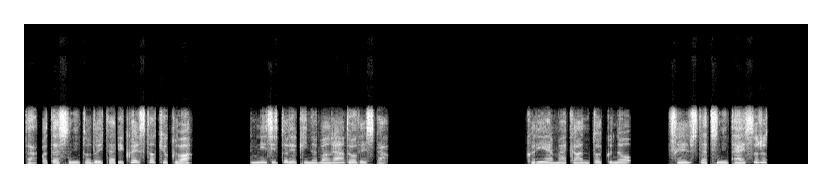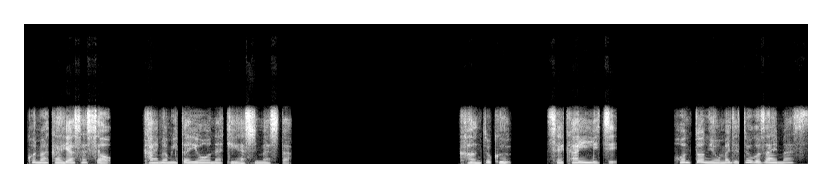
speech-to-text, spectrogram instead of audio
た私に届いたリクエスト曲は、虹と雪のバラードでした。栗山監督の選手たちに対する細かい優しさを垣間見たような気がしました。監督、世界一、本当におめでとうございます。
